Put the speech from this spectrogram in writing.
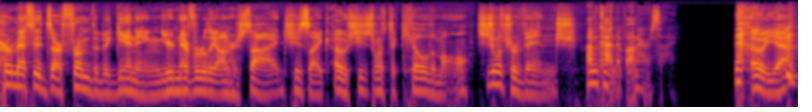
her methods are from the beginning. You're never really on her side. She's like, oh, she just wants to kill them all. She just wants revenge. I'm kind of on her side. Oh yeah,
